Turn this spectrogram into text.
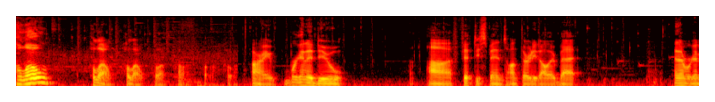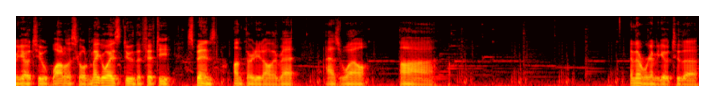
hello? Hello. Hello. Hello. Hello. Hello. Hello. All right. We're going to do uh, 50 spins on $30 bet. And then we're going to go to Wild West Gold Megaways, do the 50 spins on $30 bet as well. Uh, and then we're to go to the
